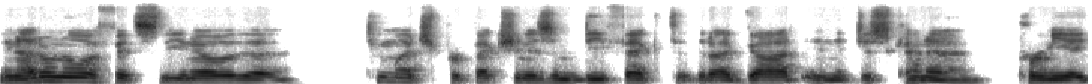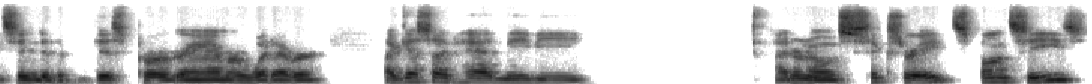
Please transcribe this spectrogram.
and I don't know if it's you know the too much perfectionism defect that I've got, and it just kind of permeates into the, this program or whatever. I guess I've had maybe I don't know, six or eight sponsees,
